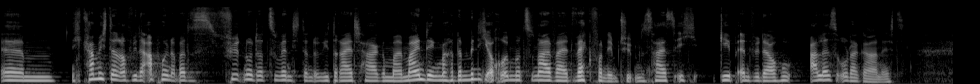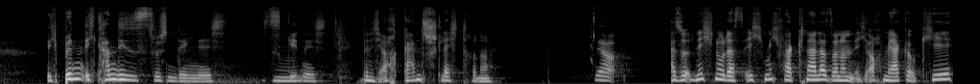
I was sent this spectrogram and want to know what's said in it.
Ähm, ich kann mich dann auch wieder abholen, aber das führt nur dazu, wenn ich dann irgendwie drei Tage mal mein Ding mache, dann bin ich auch emotional weit weg von dem Typen. Das heißt, ich gebe entweder alles oder gar nichts. Ich bin, ich kann dieses Zwischending nicht. Das geht nicht. bin ich auch ganz schlecht drinne. Ja. Also nicht nur, dass ich mich verknalle, sondern ich auch merke, okay,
